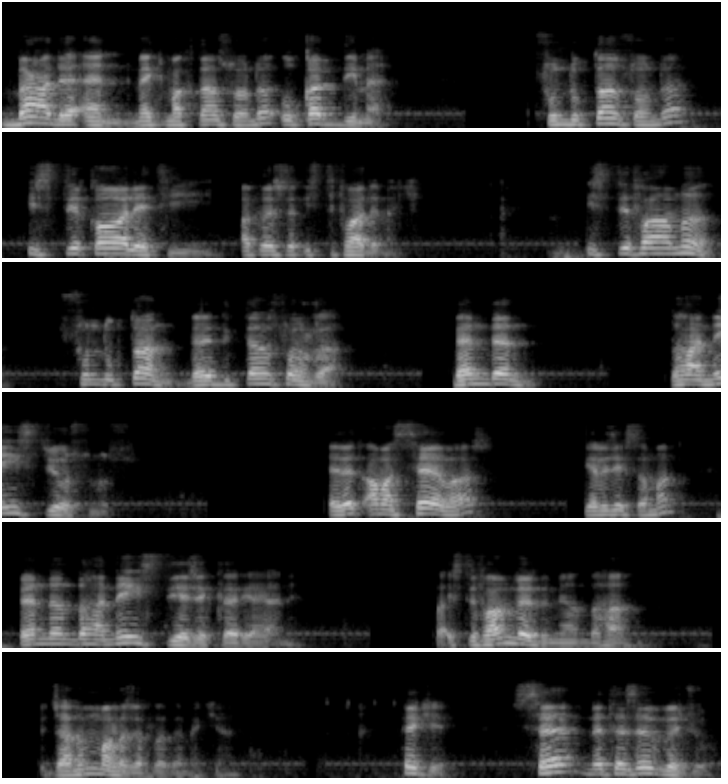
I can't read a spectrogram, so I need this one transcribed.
ba'de en mekmaktan sonra ukaddime sunduktan sonra istikaleti arkadaşlar istifa demek. İstifamı sunduktan verdikten sonra benden daha ne istiyorsunuz? Evet ama S var. Gelecek zaman benden daha ne isteyecekler yani? İstifa mı verdim yani daha? Canım mı alacaklar demek yani? Peki. Se netezevvecu.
